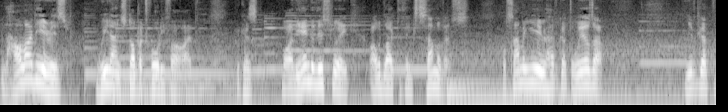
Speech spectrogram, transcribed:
And the whole idea is we don't stop at 45 because by the end of this week, I would like to think some of us, or some of you, have got the wheels up. You've got the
